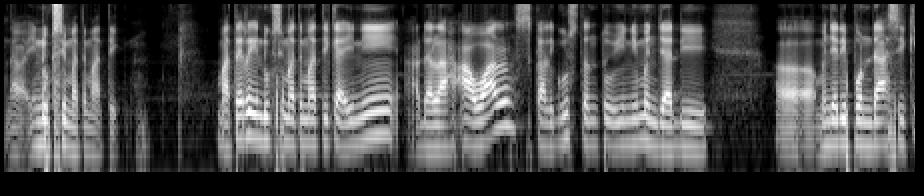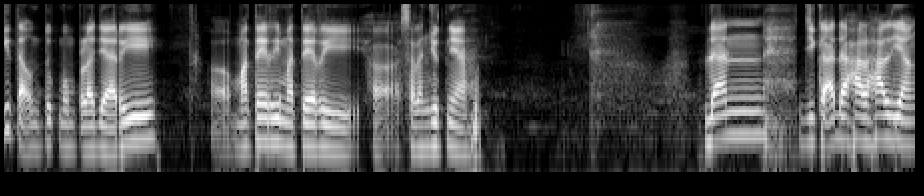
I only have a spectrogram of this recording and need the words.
uh, induksi matematik. Materi induksi matematika ini adalah awal sekaligus tentu ini menjadi uh, menjadi pondasi kita untuk mempelajari eh, materi-materi uh, selanjutnya. Dan jika ada hal-hal yang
